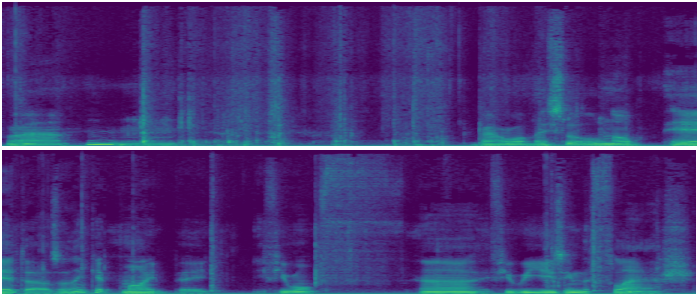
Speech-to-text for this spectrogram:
Well, hmm. About what this little knob here does. I think it might be if you want, uh, if you were using the flash.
